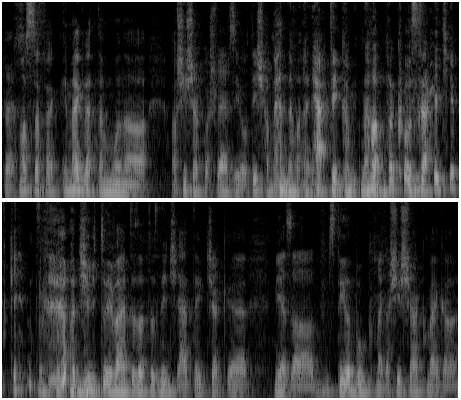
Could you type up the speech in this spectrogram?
Persze. Mass Effect. Én megvettem volna a, a sisakos verziót is, ha benne van a játék, amit nem adnak hozzá egyébként. A gyűjtői változat az nincs játék, csak uh, mi ez a Steelbook, meg a sisak, meg a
